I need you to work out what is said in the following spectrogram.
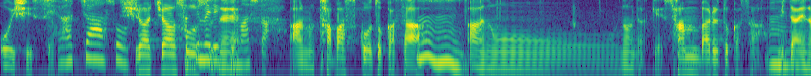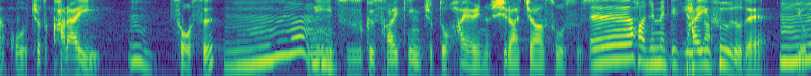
美味しいですよ。シラチャーソース。シラチャーソースね。きました。あのタバスコとかさ、んうん。あのーなんだっけサンバルとかさ、みたいなこうちょっと辛いうん。ソースに続く最近ちょっと流行りのシラチャーソースです、えー、初めて聞いた。タイフードでよく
